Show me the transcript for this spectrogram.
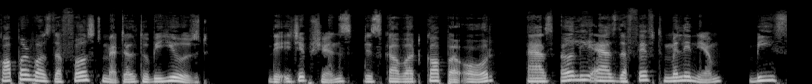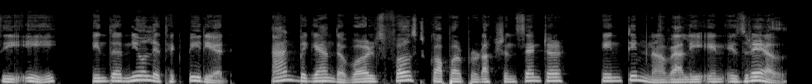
Copper was the first metal to be used. The Egyptians discovered copper ore as early as the 5th millennium BCE in the Neolithic period and began the world's first copper production center in Timna Valley in Israel.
